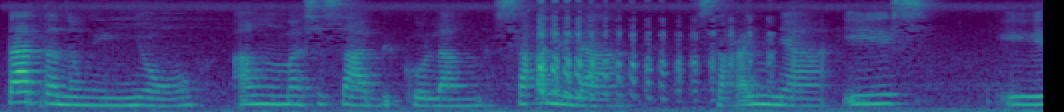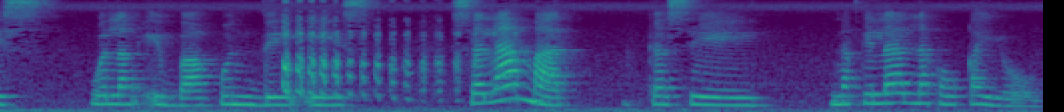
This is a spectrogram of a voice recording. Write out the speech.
tatanungin nyo, ang masasabi ko lang sa kanila, sa kanya, is, is, walang iba, kundi is, salamat kasi nakilala ko kayo,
